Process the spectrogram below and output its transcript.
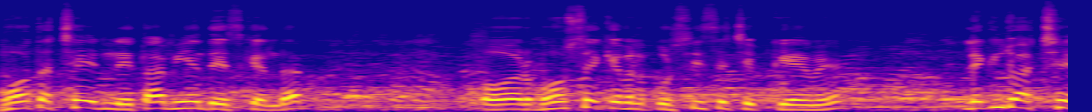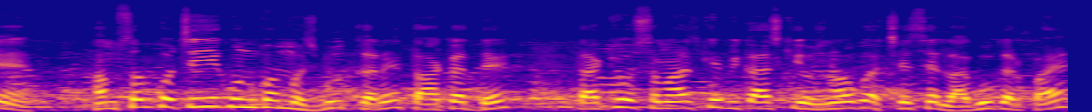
बहुत अच्छे नेता भी हैं देश के अंदर और बहुत से केवल कुर्सी से चिपके हुए हैं, लेकिन जो अच्छे हैं, हम सबको चाहिए कि उनको हम मज़बूत करें, ताकत दें, ताकि वो समाज के विकास की योजनाओं को अच्छे से लागू कर पाएँ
